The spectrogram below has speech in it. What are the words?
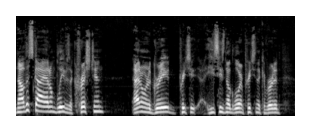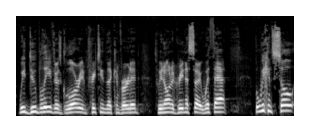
Now, this guy I don't believe is a Christian. I don't agree. Preaching, he sees no glory in preaching the converted. We do believe there's glory in preaching the converted, so we don't agree necessarily with that. But we can so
